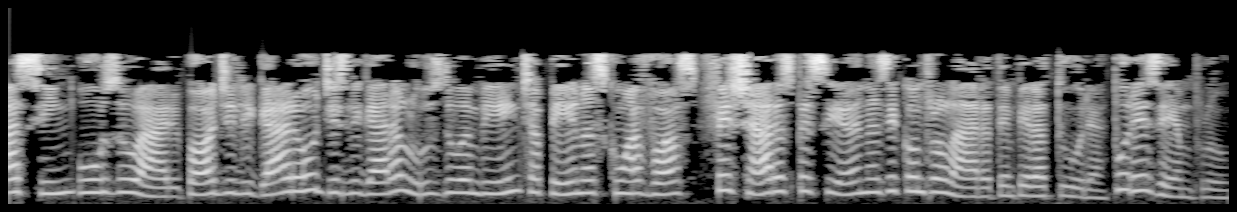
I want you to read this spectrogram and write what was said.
Assim, o usuário pode ligar ou desligar a luz do ambiente apenas com a voz, fechar as persianas e controlar a temperatura, por exemplo.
